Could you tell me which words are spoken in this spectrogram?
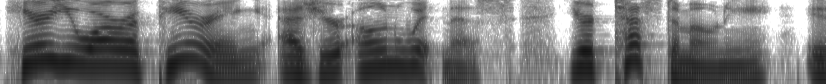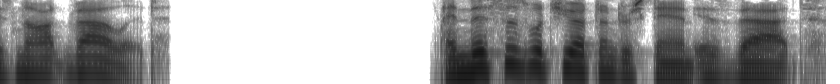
Here you are appearing as your own witness. Your testimony is not valid. And this is what you have to understand is that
